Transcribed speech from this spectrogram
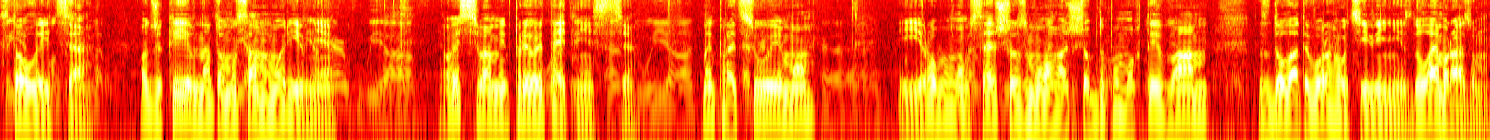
столиця. Отже, Київ на тому самому рівні. Ось вам і пріоритетність. Ми працюємо і робимо все, що змога, щоб допомогти вам здолати ворога у цій війні. Здолаємо разом.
